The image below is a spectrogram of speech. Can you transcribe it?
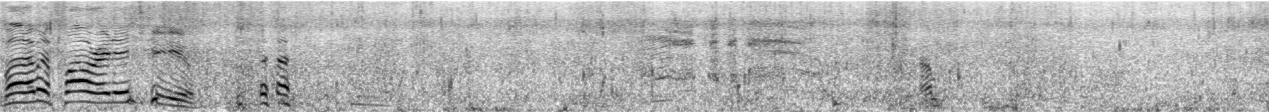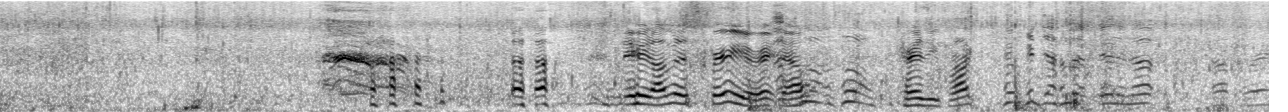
But I'm gonna plow right into you. Dude, I'm gonna spur you right now. Crazy fuck. We're down that thin and up. Halfway.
